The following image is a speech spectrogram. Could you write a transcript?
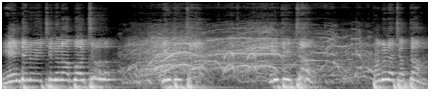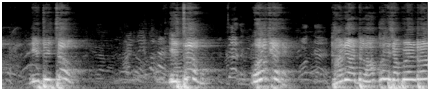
ఏంటి నువ్వు ఇచ్చింది నా బొచ్చు? ఇటు ఇచ్చా? ఇటు ఇచ్చావు తమిళ చెప్తా. ఇటు ఇచ్చావు ఇచ్చావు ఓకే. కానీ అటు లాక్కుంది చెప్పేంట్రా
